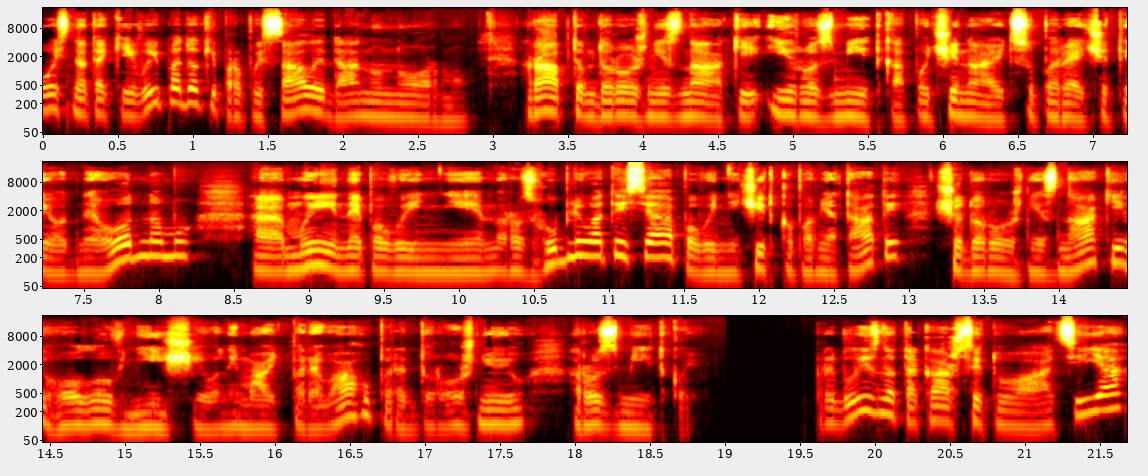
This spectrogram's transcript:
Ось на такий випадок і прописали дану норму. Раптом дорожні знаки і розмітка починають суперечити одне одному. е, Ми не повинні розгублюватися, повинні чітко пам'ятати, що дорожні знаки головніші, вони мають перевагу перед дорожньою розміткою. Приблизно така ж ситуація,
